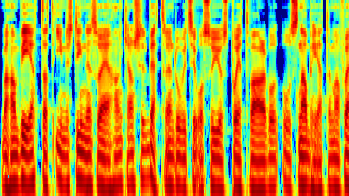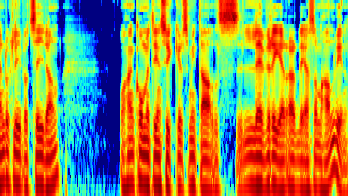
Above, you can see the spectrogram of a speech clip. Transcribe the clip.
Men han vet att innerst inne så är han kanske bättre än Dovizioso just på ett varv och, och snabbheten. Man får ändå kliva åt sidan. Och han kommer till en cykel som inte alls levererar det som han vill.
